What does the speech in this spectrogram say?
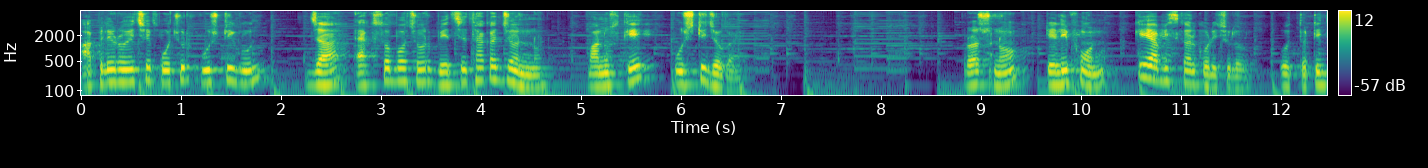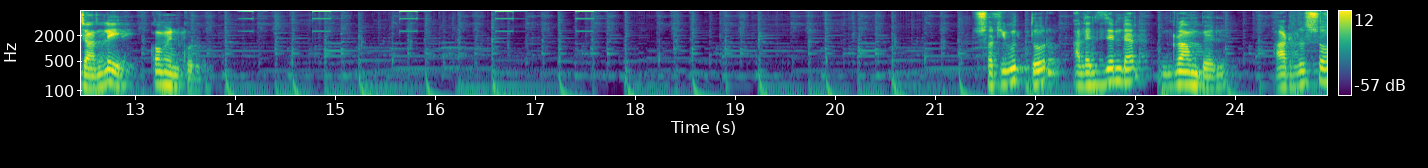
আপেলে রয়েছে প্রচুর পুষ্টিগুণ যা একশো বছর বেঁচে থাকার জন্য মানুষকে পুষ্টি যোগায়। প্রশ্ন, টেলিফোন কে আবিষ্কার করেছিল? উত্তরটি জানলে কমেন্ট করুন। সঠিক উত্তর, আলেকজান্ডার গ্রামবেল আঠারোশো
